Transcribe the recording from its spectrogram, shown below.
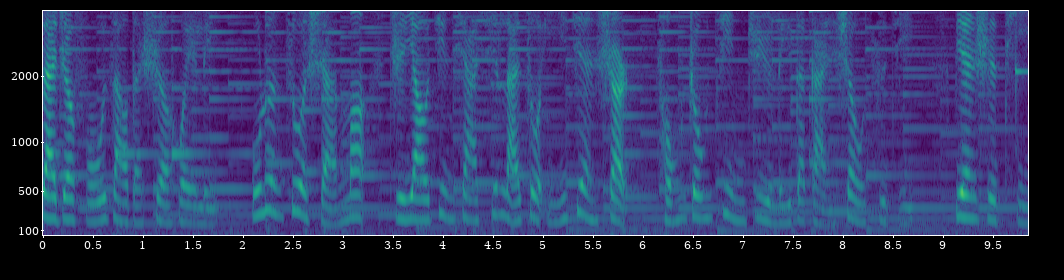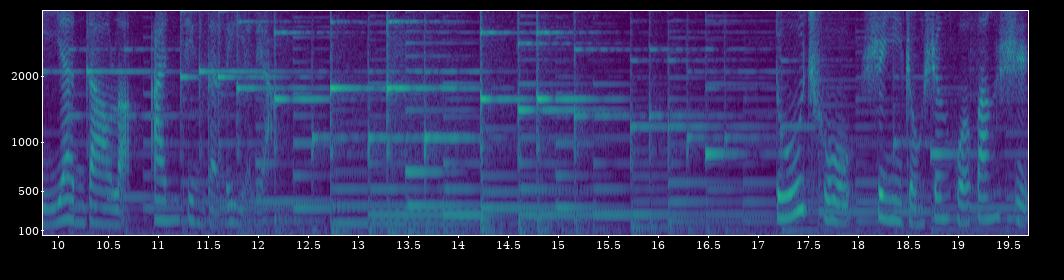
在这浮躁的社会里，无论做什么，只要静下心来做一件事儿，从中近距离地感受自己。便是体验到了安静的力量。独处是一种生活方式。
